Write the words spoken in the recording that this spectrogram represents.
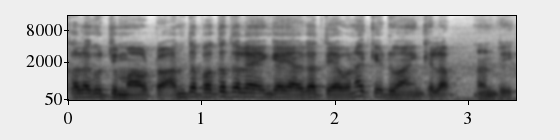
கள்ளக்குறிச்சி மாவட்டம். அந்த பக்கத்தில் எங்கே யாருக்கா தேவைன்னா கேட்டு வாங்கிக்கலாம். நன்றி.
